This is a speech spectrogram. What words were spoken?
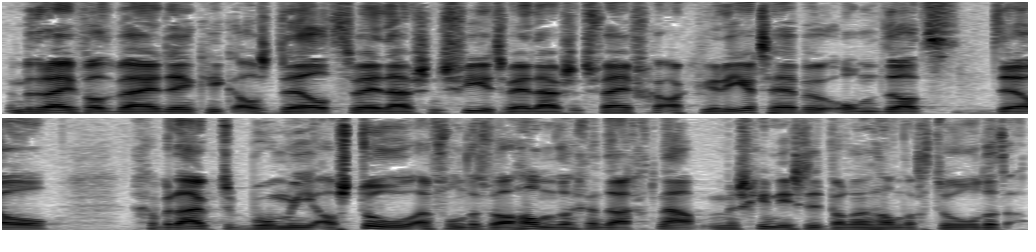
Een bedrijf wat wij denk ik als Dell 2004, 2005 geacquireerd hebben omdat Dell gebruikte Boomi als tool en vond het wel handig en dacht nou misschien is dit wel een handig tool dat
